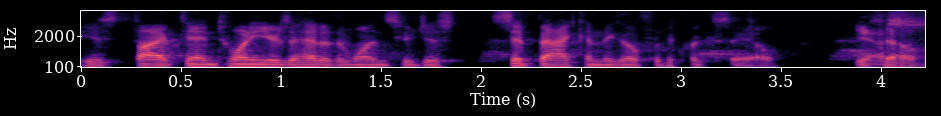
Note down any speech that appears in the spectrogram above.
is 5, 10, 20 years ahead of the ones who just sit back and they go for the quick sale. Yes. So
